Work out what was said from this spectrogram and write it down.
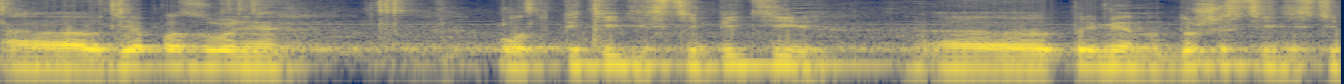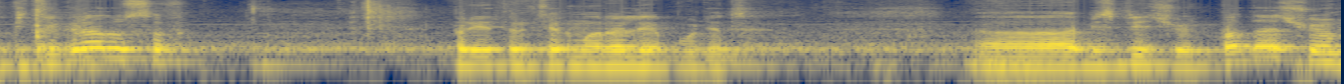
э, в диапазоне от 55 э, примерно до 65 градусов. При этом термореле будет э, обеспечивать подачу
